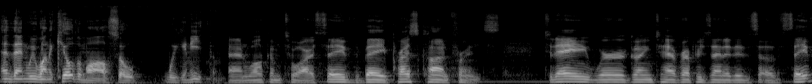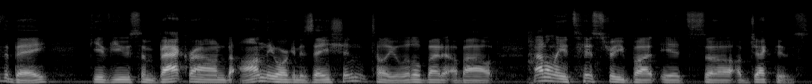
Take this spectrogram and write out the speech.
and then we want to kill them all so we can eat them. And welcome to our Save the Bay press conference. Today we're going to have representatives of Save the Bay give you some background on the organization, tell you a little bit about not only its history but its uh, objectives.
